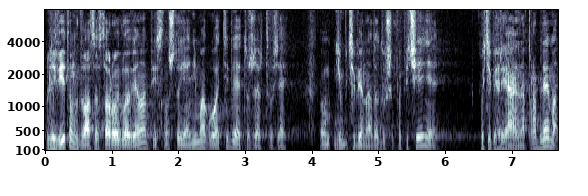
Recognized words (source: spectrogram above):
в Левитам в 22 главе написано, что я не могу от тебя эту жертву взять. Тебе надо душепопечение. У тебя реальная проблема.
